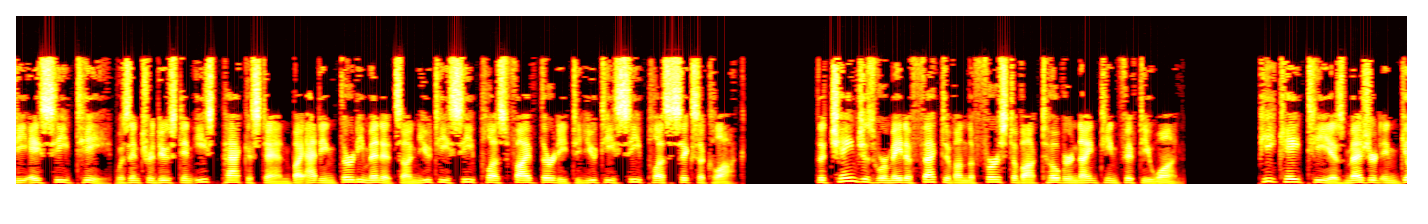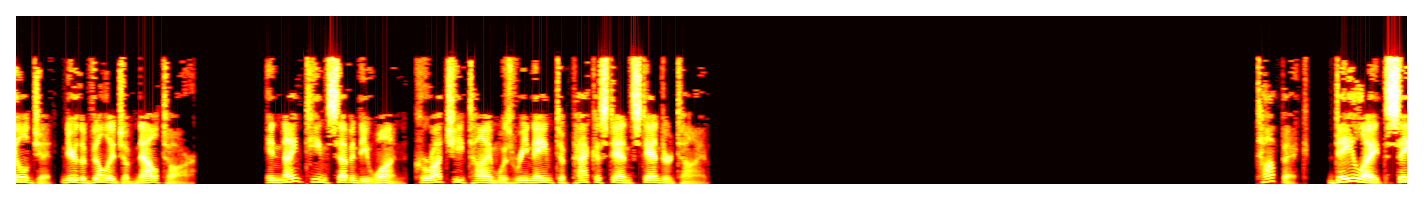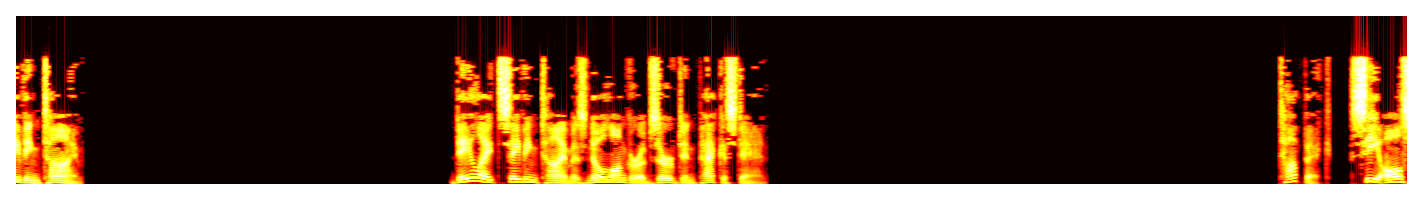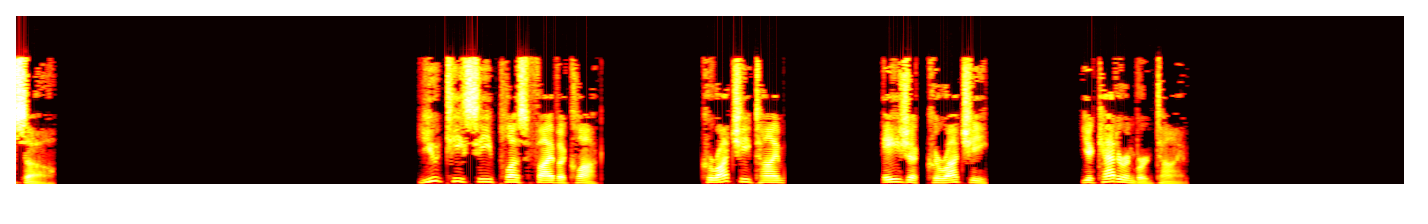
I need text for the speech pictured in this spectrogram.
was introduced in East Pakistan by adding 30 minutes on UTC plus 5.30 to UTC plus 6 o'clock. The changes were made effective on 1 October 1951. PKT is measured in Gilgit, near the village of Naltar. In 1971, Karachi time was renamed to Pakistan Standard Time. Daylight saving time Daylight saving time is no longer observed in Pakistan. See also UTC plus 5 o'clock. Karachi time. Asia – Karachi. Yekaterinburg time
